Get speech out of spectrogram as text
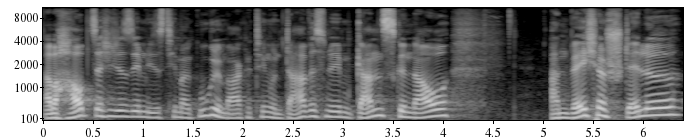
Aber hauptsächlich ist es eben dieses Thema Google Marketing und da wissen wir eben ganz genau, an welcher Stelle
